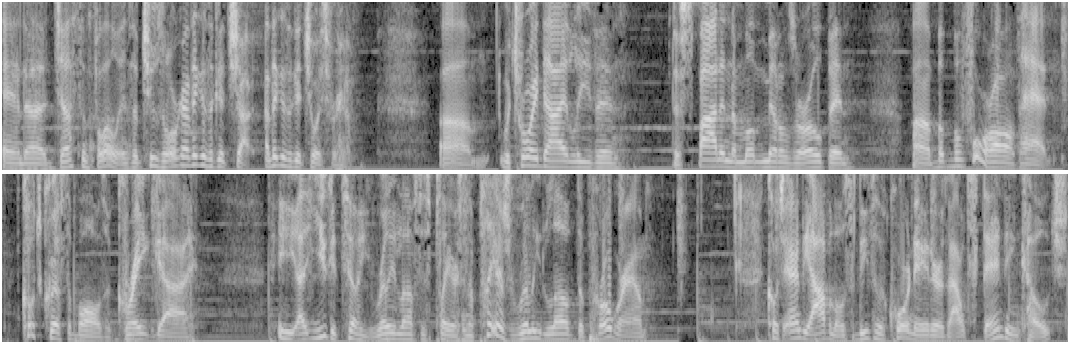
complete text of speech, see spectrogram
and uh, Justin Flowe ends up choosing Oregon. I think it's a good shot. I think it's a good choice for him. Um, with Troy Dye leaving, the spot in the middles are open. Uh, but before all that, Coach Cristobal is a great guy. He, uh, you could tell he really loves his players, and the players really love the program. Coach Andy Avalos, the defensive coordinator, is outstanding coach.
